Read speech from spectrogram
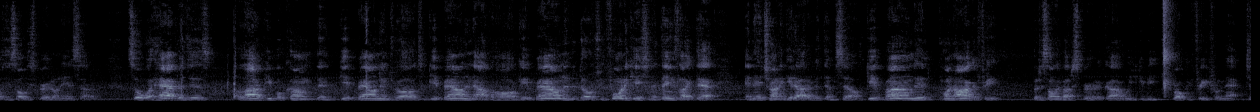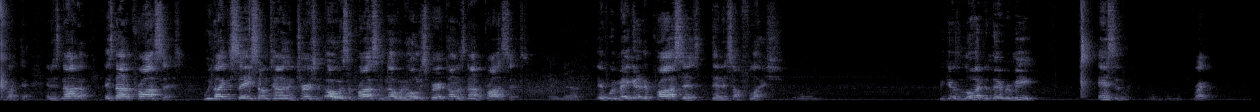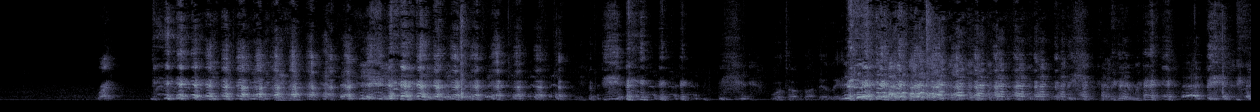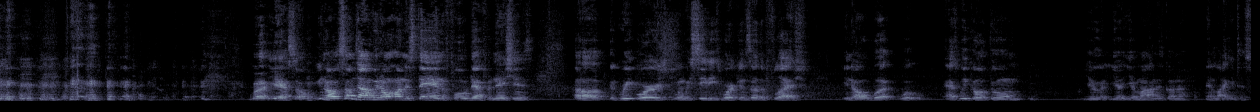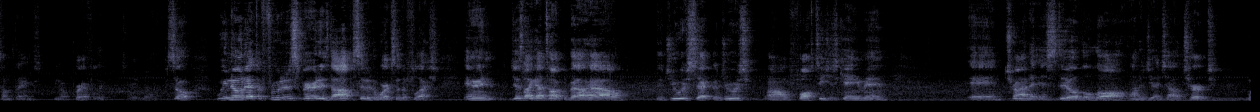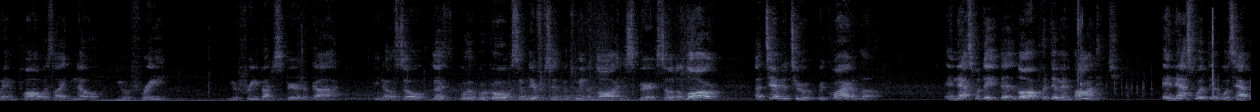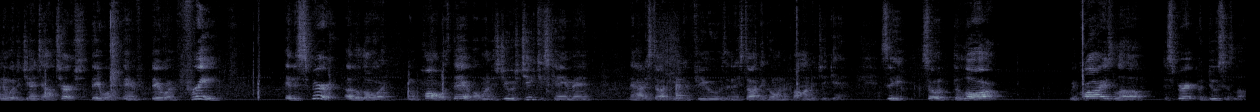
His Holy Spirit on the inside of us. So what happens is a lot of people come that get bound in drugs, get bound in alcohol, get bound in adultery, fornication, and things like that, and they're trying to get out of it themselves. Get bound in pornography, but it's only by the Spirit of God where you can be broken free from that, just like that. And it's not a it's not a process. We like to say sometimes in churches, oh, it's a process. No, when the Holy Spirit comes, it's not a process. Amen. If we're making it a process, then it's our flesh. Mm. Because the Lord delivered me instantly. Right? Right? we'll talk about that later. but yeah, so you know, sometimes we don't understand the full definitions of the Greek words when we see these workings of the flesh, you know. But we'll, as we go through them, your, your, your mind is going to enlighten to some things, you know, prayerfully. Amen. So we know that the fruit of the Spirit is the opposite of the works of the flesh. And just like I talked about how the Jewish sect, the Jewish um, false teachers came in and trying to instill the law on the Gentile church when Paul was like, no, you're free. You're free by the Spirit of God. You know, so let's, we'll, we'll go over some differences between the law and the Spirit. So the law attempted to require love. And that's what they, that law put them in bondage. And that's what was happening with the Gentile church. They were, in, they were free in the spirit of the Lord when Paul was there. But when his Jewish teachers came in, now they started to get confused and they started to go into bondage again. See, so the law requires love, the Spirit produces love.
